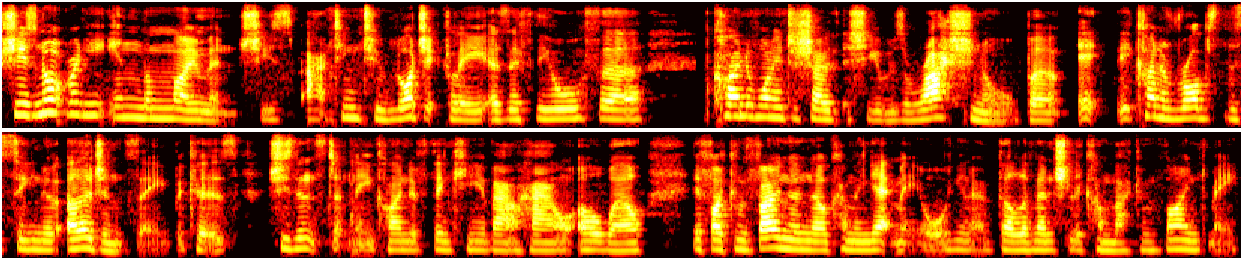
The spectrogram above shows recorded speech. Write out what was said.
she's not really in the moment. She's acting too logically as if the author kind of wanted to show that she was rational, but it, it kind of robs the scene of urgency because she's instantly kind of thinking about how, oh, well, if I can phone them, they'll come and get me, or, you know, they'll eventually come back and find me.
